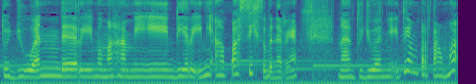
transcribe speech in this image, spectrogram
tujuan dari memahami diri ini apa sih sebenarnya? Nah, tujuannya itu yang pertama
